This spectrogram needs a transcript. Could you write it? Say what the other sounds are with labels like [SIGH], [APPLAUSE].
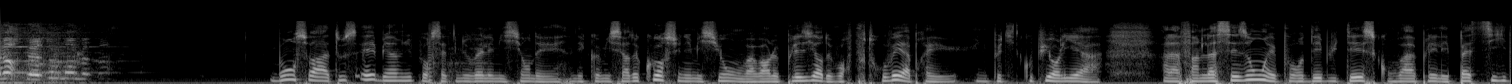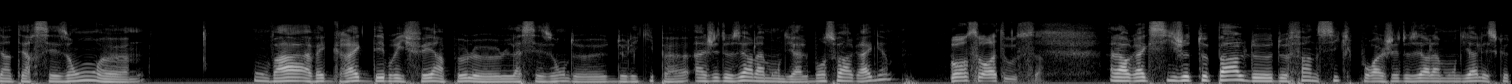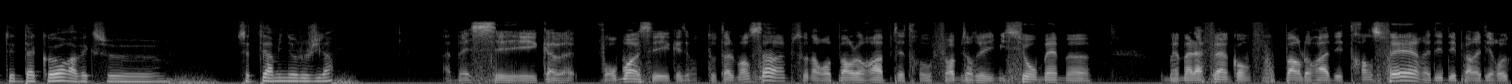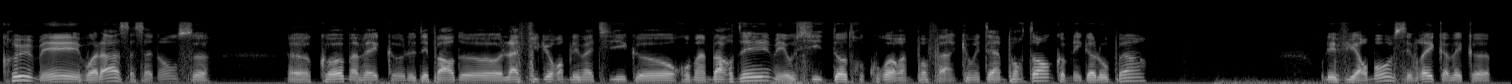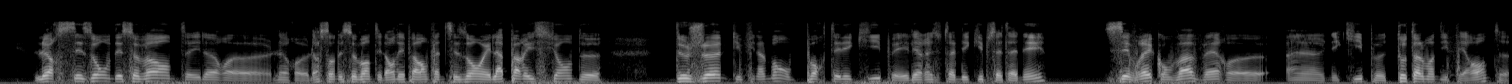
alors que tout le monde le. Bonsoir à tous et bienvenue pour cette nouvelle émission des, commissaires de course, une émission où on va avoir le plaisir de vous retrouver après une petite coupure liée à, la fin de la saison et pour débuter ce qu'on va appeler les pastilles d'intersaison. Euh, on va avec Greg débriefer un peu la saison de, de l'équipe AG2R La Mondiale. Bonsoir Greg. Bonsoir à tous. Alors Greg, si je te parle de, fin de cycle pour AG2R La Mondiale, est-ce que tu es d'accord avec ce, cette terminologie-là? Ah ben c'est pour moi c'est quasiment totalement ça, hein, puisqu'on en reparlera peut-être au fur et à mesure de l'émission, ou même euh, même à la fin quand on f- parlera des transferts et des départs et des recrues. Mais voilà, ça s'annonce euh, comme avec euh, le départ de la figure emblématique euh, Romain Bardet, mais aussi d'autres coureurs qui ont été importants comme les Galopins ou les Vuillermoz. C'est vrai qu'avec leur saison décevante et leur, leur, leur saison décevante et leur départ en fin de saison et l'apparition de, de jeunes qui finalement ont porté l'équipe et les résultats de l'équipe cette année, c'est vrai qu'on va vers un- une équipe totalement différente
